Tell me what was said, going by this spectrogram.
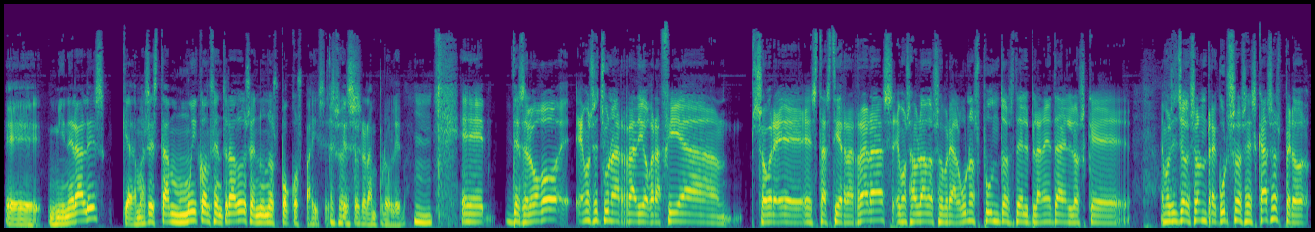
eh, minerales que además están muy concentrados en unos pocos países. Eso es el gran problema. Mm. Eh, desde luego, hemos hecho una radiografía sobre estas tierras raras. Hemos hablado sobre algunos puntos del planeta en los que hemos dicho que son recursos escasos, pero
